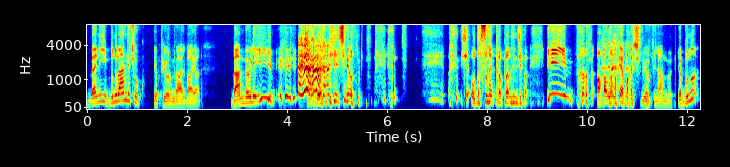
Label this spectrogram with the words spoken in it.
Ben iyiyim. Bunu ben de çok yapıyorum galiba ya. Ben böyle iyiyim. böyle bir şey oldu. şey, odasına kapanınca iyiyim falan ağlamaya başlıyor falan böyle. Ya bunu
